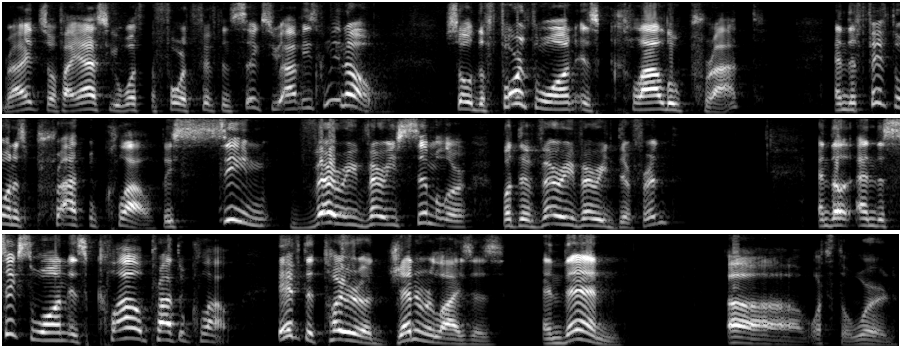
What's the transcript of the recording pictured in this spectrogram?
Right? So if I ask you what's the fourth, fifth, and sixth, you obviously know. So the fourth one is klalu prat, and the fifth one is pratu klal. They seem very, very similar, but they're very, very different. And the, and the sixth one is klal pratu klal. If the Torah generalizes and then, uh, what's the word?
